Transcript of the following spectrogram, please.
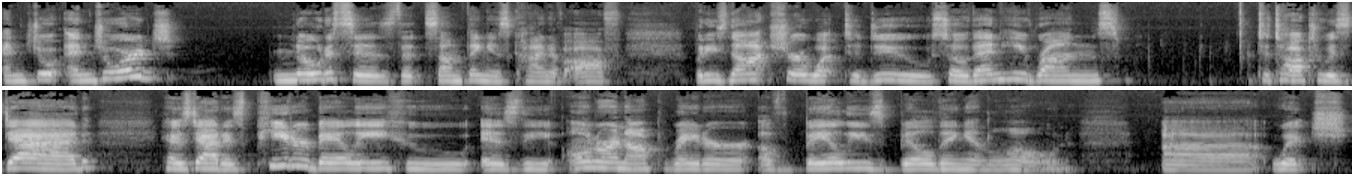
And jo- and George notices that something is kind of off, but he's not sure what to do. So then he runs to talk to his dad. His dad is Peter Bailey, who is the owner and operator of Bailey's Building and Loan, uh, which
